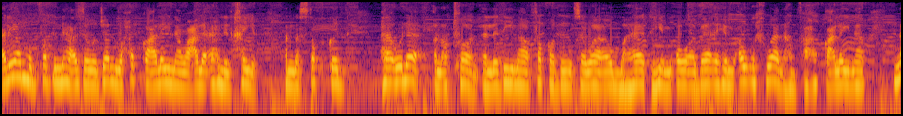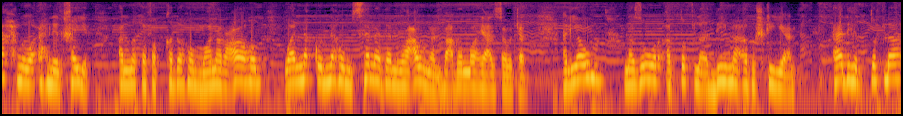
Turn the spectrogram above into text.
اليوم بفضل الله عز وجل وحق علينا وعلى أهل الخير أن نستفقد هؤلاء الأطفال الذين فقدوا سواء أمهاتهم أو أبائهم أو إخوانهم فحق علينا نحن وأهل الخير أن نتفقدهم ونرعاهم وأن نكون لهم سندا وعونا بعد الله عز وجل. اليوم نزور الطفلة ديما أبو شكيان هذه الطفلة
